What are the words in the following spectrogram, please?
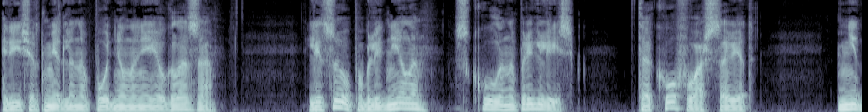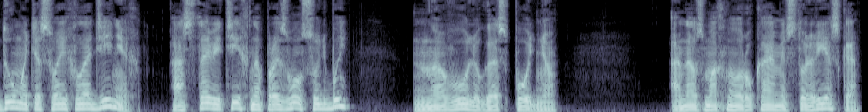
Ричард медленно поднял на нее глаза. Лицо его побледнело, скулы напряглись. «Таков ваш совет. Не думать о своих владениях, оставить их на произвол судьбы? На волю Господню». Она взмахнула руками столь резко,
